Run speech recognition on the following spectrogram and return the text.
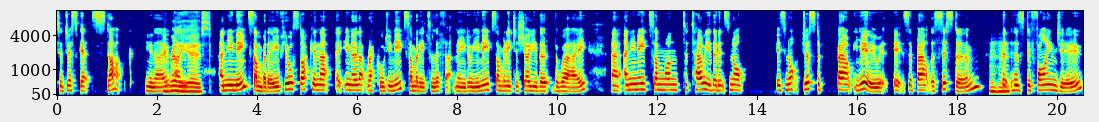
to just get stuck you know it really and, is. and you need somebody if you're stuck in that uh, you know that record you need somebody to lift that needle you need somebody to show you the the way uh, and you need someone to tell you that it's not it's not just about you it, it's about the system Mhm. that has defined you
